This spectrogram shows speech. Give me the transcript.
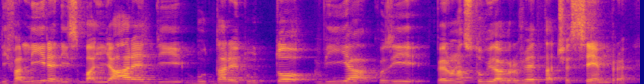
di fallire, di sbagliare, di buttare tutto via così per una stupida crocetta c'è sempre.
